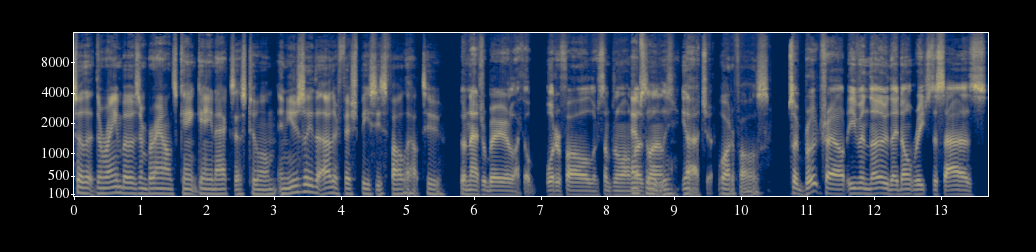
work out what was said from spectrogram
so that the rainbows and browns can't gain access to them. And usually the other fish species fall out too. So natural barrier like a waterfall or something along Absolutely. those lines. Yep. Gotcha. Waterfalls. So brook trout, even though they don't reach the size,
